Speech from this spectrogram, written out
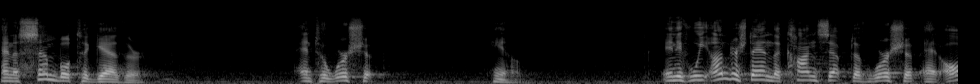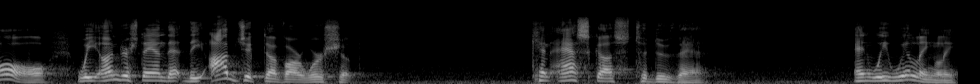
and assemble together and to worship Him. And if we understand the concept of worship at all, we understand that the object of our worship can ask us to do that. And we willingly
